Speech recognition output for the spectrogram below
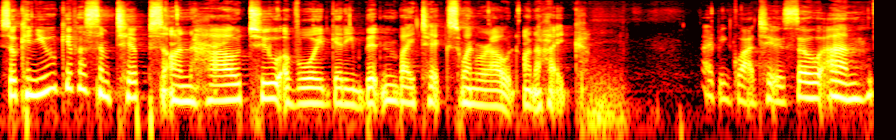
So, can you give us some tips on how to avoid getting bitten by ticks when we're out on a hike? I'd be glad to. So, um,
